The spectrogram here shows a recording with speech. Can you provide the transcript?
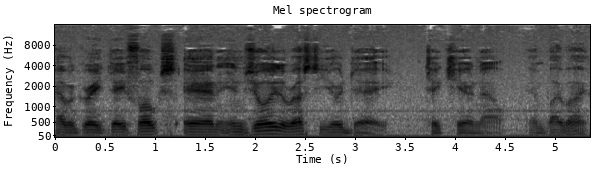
have a great day, folks, and enjoy the rest of your day. Take care now, and bye bye.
